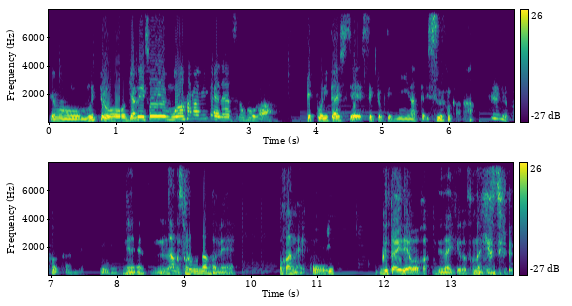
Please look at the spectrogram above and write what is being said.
でも、むしろ逆にそういうモラハラみたいなやつの方が結婚に対して積極的になったりするのかな？わかんない。うん。ね、なんかそれもなんかね、わかんない。こう、具体例はわか出ないけど、そんな気がする。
